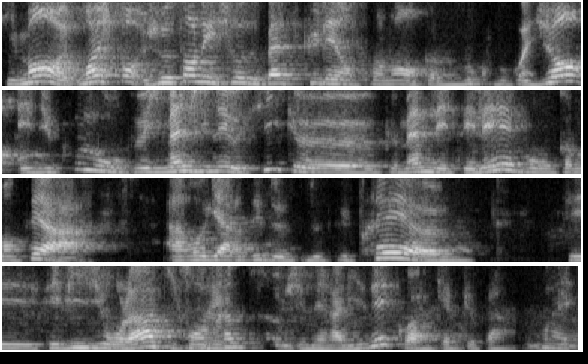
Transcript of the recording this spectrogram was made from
effectivement, moi je, pense, je sens les choses basculer en ce moment, comme beaucoup, beaucoup de gens, et du coup, on peut imaginer aussi que, que même les télés vont commencer à, à regarder de, de, plus près euh, ces, ces visions-là qui sont en train de se généraliser, quoi, quelque part. Ouais.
